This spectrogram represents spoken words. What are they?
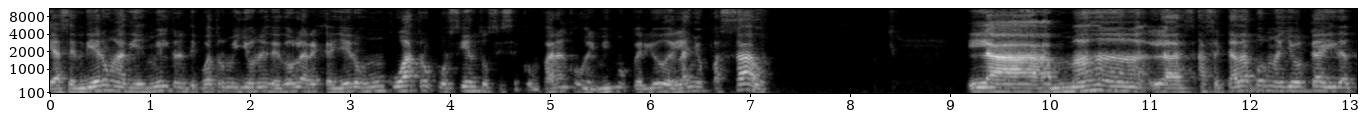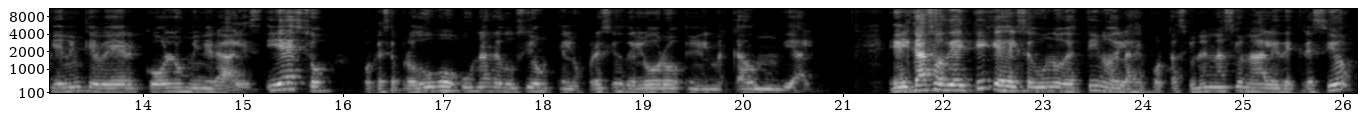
que ascendieron a 10.034 millones de dólares, cayeron un 4% si se comparan con el mismo periodo del año pasado. La más, las afectadas por mayor caída tienen que ver con los minerales. Y eso porque se produjo una reducción en los precios del oro en el mercado mundial. En el caso de Haití, que es el segundo destino de las exportaciones nacionales, decreció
